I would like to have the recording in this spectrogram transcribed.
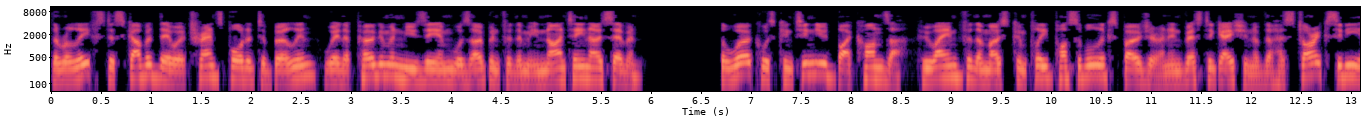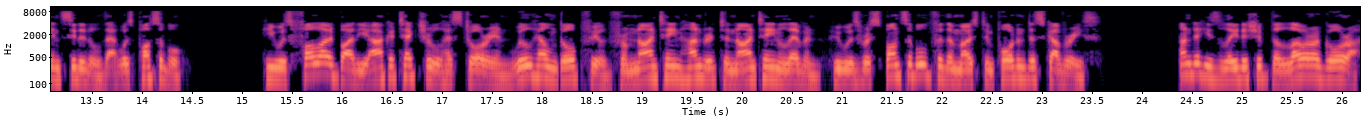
the reliefs discovered there were transported to Berlin, where the Pergamon Museum was opened for them in 1907. The work was continued by Conze, who aimed for the most complete possible exposure and investigation of the historic city and citadel that was possible. He was followed by the architectural historian Wilhelm Dorpfeld from 1900 to 1911, who was responsible for the most important discoveries. Under his leadership the Lower Agora,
